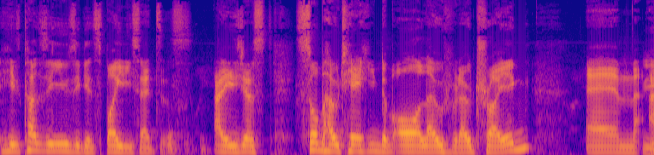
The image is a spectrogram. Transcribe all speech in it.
he's constantly using his spidey senses, and he's just somehow taking them all out without trying. Um, Yeah.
